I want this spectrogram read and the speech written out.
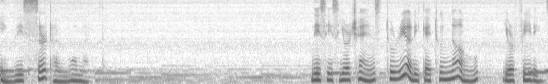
in this certain moment. This is your chance to really get to know your feelings.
